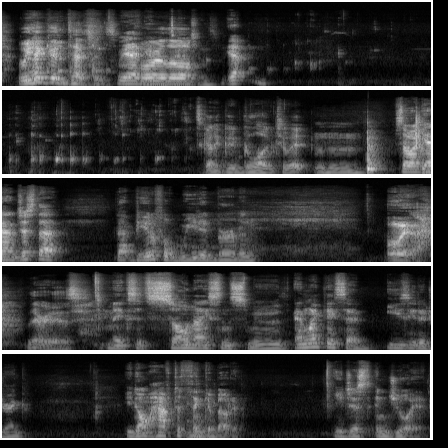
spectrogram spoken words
we had good intentions. We had for good a little. intentions. Yep. It's got a good glug to it. hmm So again, just that that beautiful wheated bourbon Oh yeah, there it is. makes it so nice and smooth, and like they said, easy to drink. You don't have to think about it. You just enjoy it.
